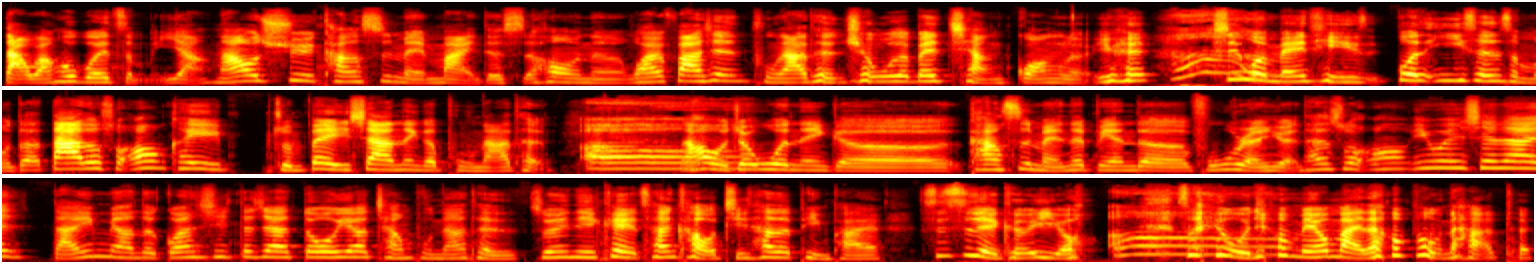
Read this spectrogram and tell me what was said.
打完会不会怎么样，然后去康世美买的时候呢，我还发现普拿疼全部都被抢光了，因为 新闻媒体或者医生什么的，大家都说哦可以准备一下那个普拿疼。哦，然后我就问那个康世美那边的服务人员，他说哦因为现在打疫苗的关系，大家都要抢普拿疼，所以你可以参考其他的品牌试试也可以哦，哦。所以我就没有买到普拿疼。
